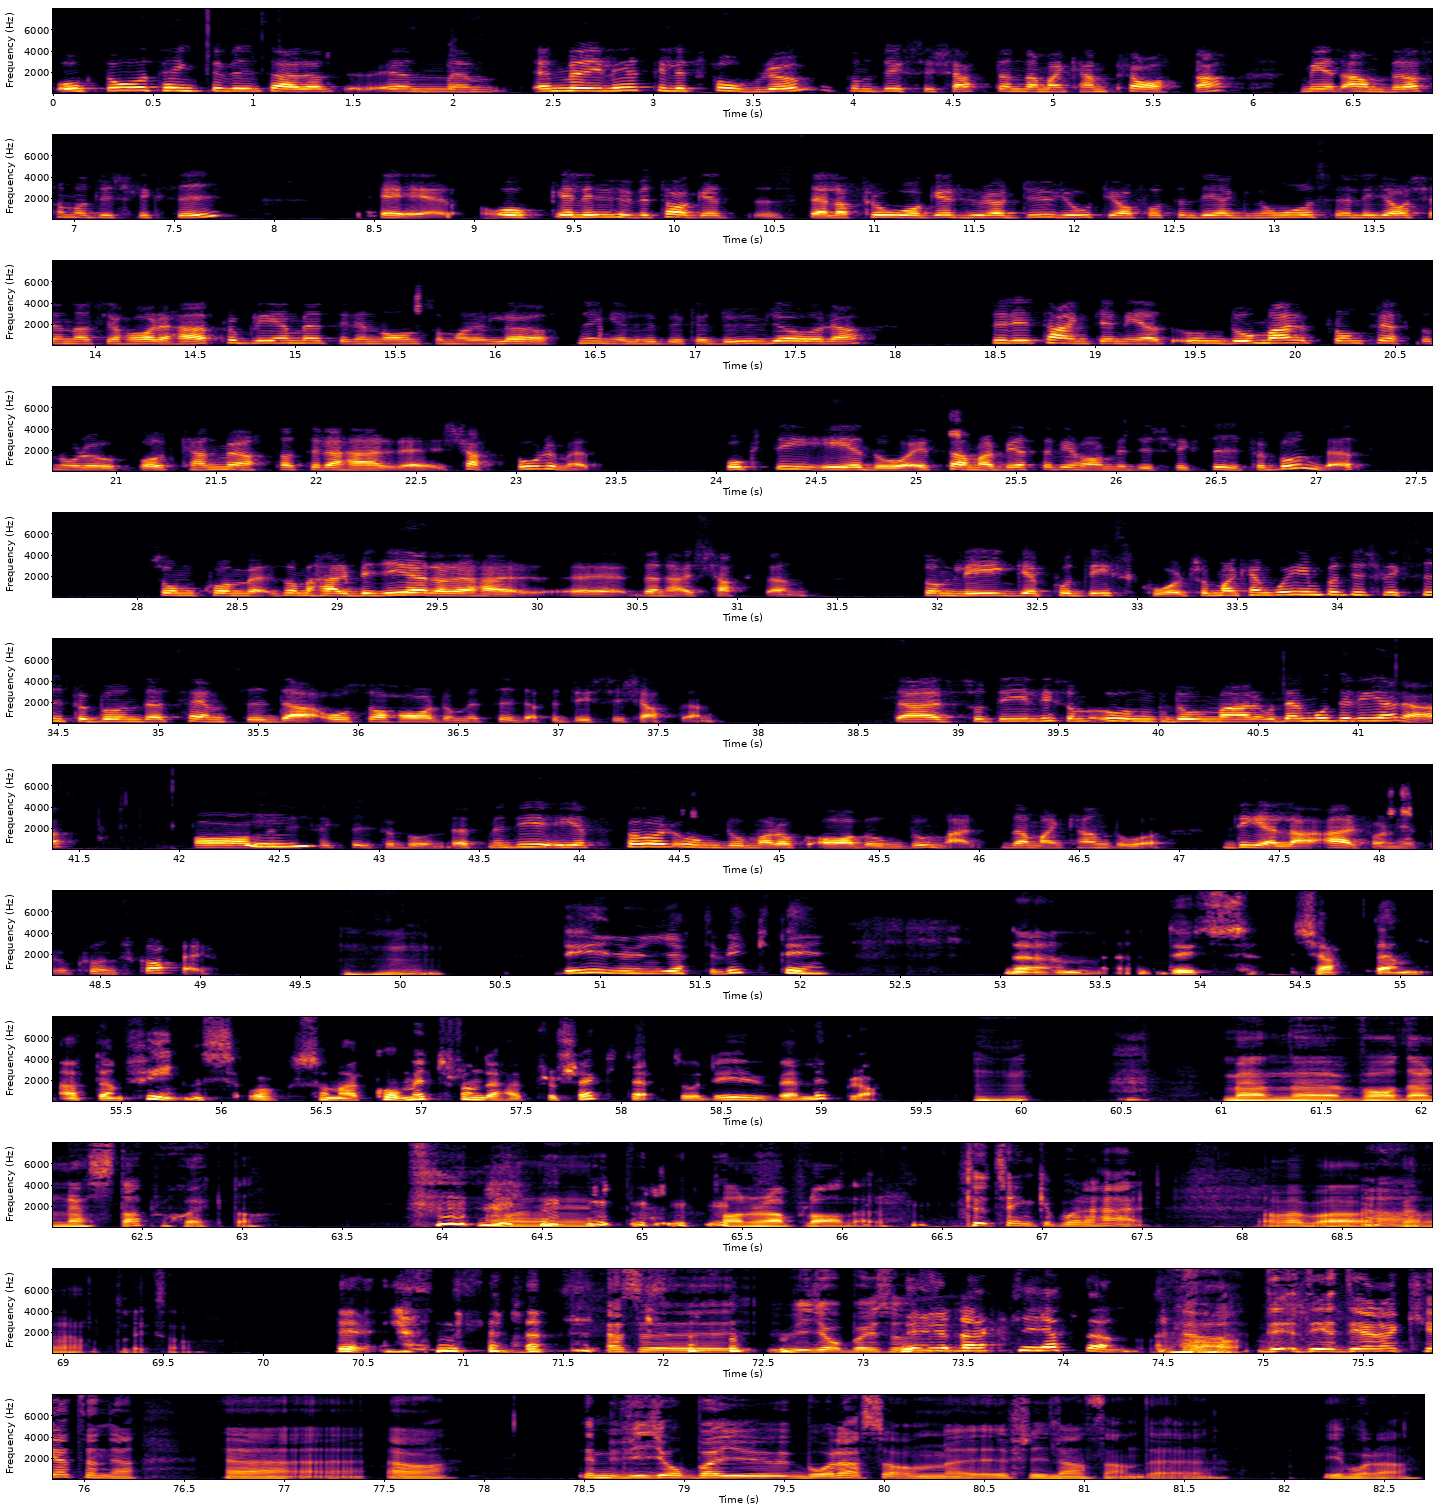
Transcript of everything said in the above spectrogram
Och då tänkte vi så här att en, en möjlighet till ett forum som Dyssechatten där man kan prata med andra som har dyslexi. Eh, och, eller överhuvudtaget ställa frågor. Hur har du gjort? Jag har fått en diagnos eller jag känner att jag har det här problemet. Är det någon som har en lösning eller hur brukar du göra? Så det tanken är att ungdomar från 13 år och uppåt kan mötas i det här eh, chattforumet. Och det är då ett samarbete vi har med Dyslexiförbundet som, kommer, som härbärgerar det här, eh, den här chatten som ligger på Discord. Så man kan gå in på Dyslexiförbundets hemsida och så har de en sida för Dyssechatten. Där, så det är liksom ungdomar och den modereras av mm. Dyslexiförbundet. Men det är för ungdomar och av ungdomar där man kan då dela erfarenheter och kunskaper. Mm. Det är ju en jätteviktig den DYS-chatten, att den finns och som har kommit från det här projektet och det är ju väldigt bra. Mm. Men eh, vad är nästa projekt då? Har ni några planer? Du tänker på det här? Ja men bara ja. generellt liksom. Det, alltså, vi jobbar ju så... Det är raketen. Ja, det, det, det är raketen ja. Uh, ja. Men vi jobbar ju båda som eh, frilansande i våra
